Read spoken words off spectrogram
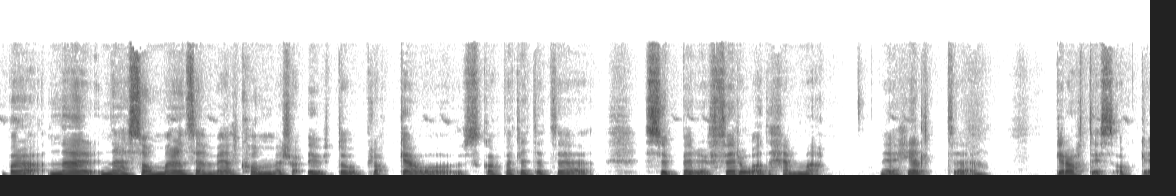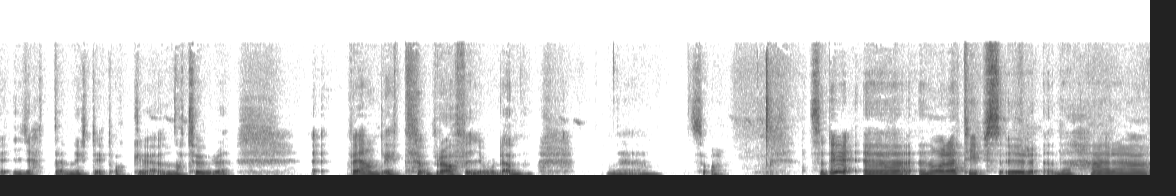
bara när, när sommaren sen väl kommer så ut och plocka och skapa ett litet eh, superförråd hemma. Det är helt eh, gratis och eh, jättenyttigt och eh, naturvänligt och bra för jorden. Eh, så. Så det är några tips ur den här eh,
